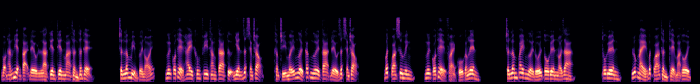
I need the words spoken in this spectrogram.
bọn hắn hiện tại đều là tiên tiên ma thần thân thể trần lâm mỉm cười nói, ngươi có thể hay không phi thăng ta tự nhiên rất xem trọng, thậm chí mấy người các ngươi ta đều rất xem trọng. Bất quá sư huynh, ngươi có thể phải cố gắng lên. Trần lâm quay người đối tô huyên nói ra, tô huyên, lúc này bất quá thần thể mà thôi,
